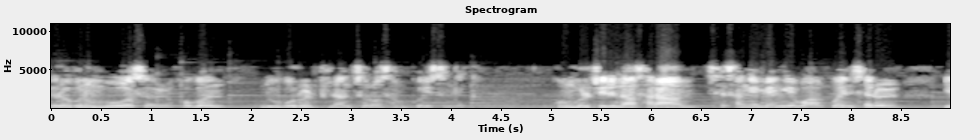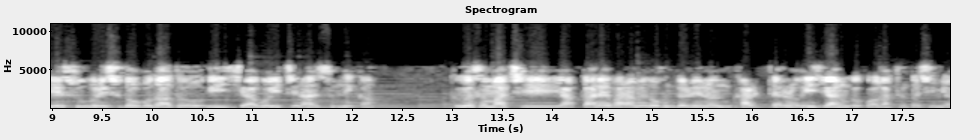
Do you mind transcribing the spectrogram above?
여러분은 무엇을 혹은 누구를 피난처로 삼고 있습니까? 곡물질이나 사람, 세상의 명예와 권세를 예수 그리스도보다 더 의지하고 있지는 않습니까? 그것은 마치 약간의 바람에도 흔들리는 갈대를 의지하는 것과 같을 것이며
